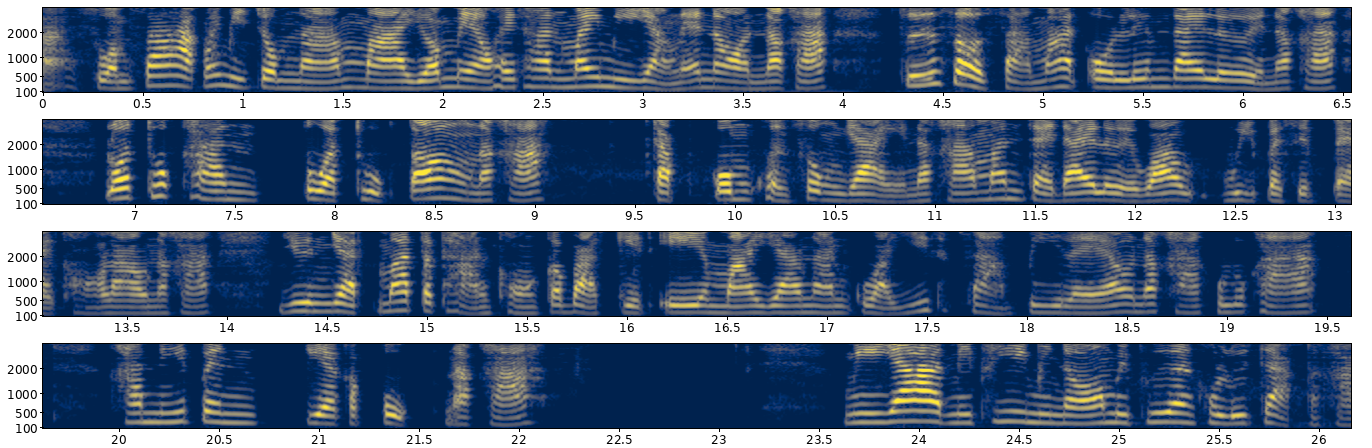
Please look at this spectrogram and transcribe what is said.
าสวมซากไม่มีจมน้ำมาย้อมแมวให้ท่านไม่มีอย่างแน่นอนนะคะ ซื้อสดสามารถโอนเล่มได้เลยนะคะรถทุกคันตรวจถูกต้องนะคะ กับกรมขนส่งใหญ่นะคะ มั่นใจได้เลยว่า V88 ของเรานะคะ ยืนหยัดมาตรฐานของกระบะเกรด A มายาวนานกว่า 23 ปีแล้วนะคะ คุณลูกค้า คันนี้เป็นเกียร์กระปุกนะคะ มีญาติมีพี่มีน้องมีเพื่อนคนรู้จักนะคะ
